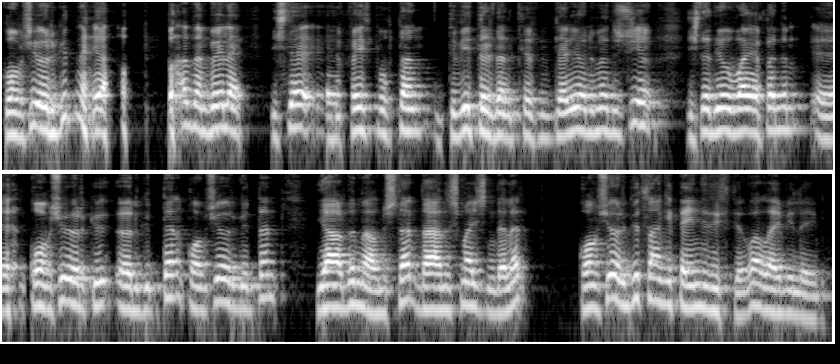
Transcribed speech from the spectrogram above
Komşu örgüt ne ya? Bazen böyle İşte e, Facebook'tan, Twitter'dan kesitleri önüme düşüyor. İşte diyor vay efendim e, komşu örgü, örgütten, komşu örgütten yardım almışlar. Dayanışma içindeler. Komşu örgüt sanki peynir istiyor. Vallahi billahi.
